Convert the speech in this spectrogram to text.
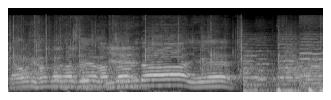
자 우리 건강하세요. 감사합니다. 예.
